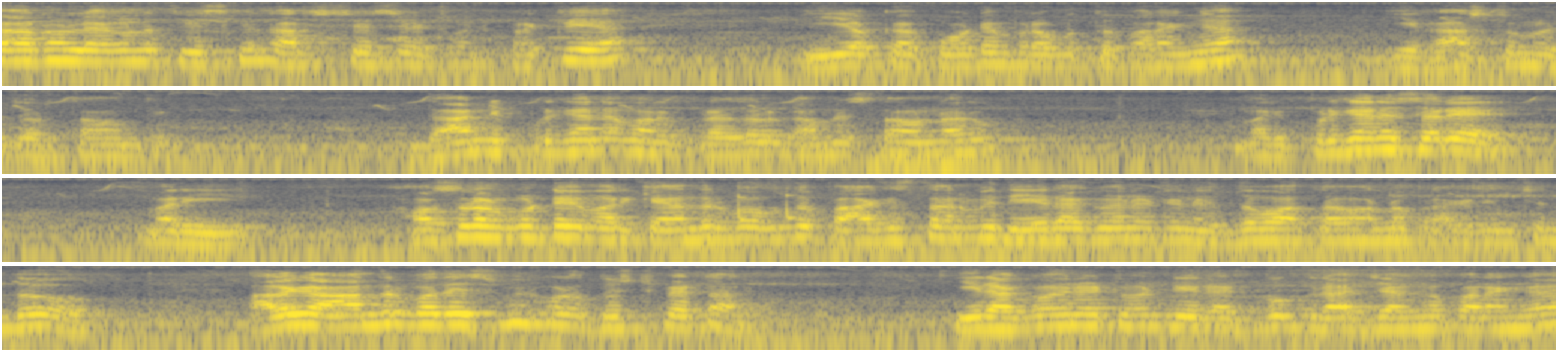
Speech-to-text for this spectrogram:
కారణం లేకుండా తీసుకెళ్ళి అరెస్ట్ చేసేటువంటి ప్రక్రియ ఈ యొక్క కూటమి ప్రభుత్వ పరంగా ఈ రాష్ట్రంలో జరుగుతూ ఉంది. దాన్ని ఇప్పటికైనా మనకు ప్రజలు గమనిస్తూ ఉన్నారు. మరి ఇప్పటికైనా సరే మరి అవసరం అనుకుంటే మరి కేంద్ర ప్రభుత్వం పాకిస్తాన్ మీద ఏ రకమైనటువంటి యుద్ధ వాతావరణం ప్రకటించిందో అలాగే ఆంధ్రప్రదేశ్ మీద కూడా దృష్టి పెట్టాలి. ఈ రకమైనటువంటి రెడ్ బుక్ రాజ్యాంగ పరంగా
